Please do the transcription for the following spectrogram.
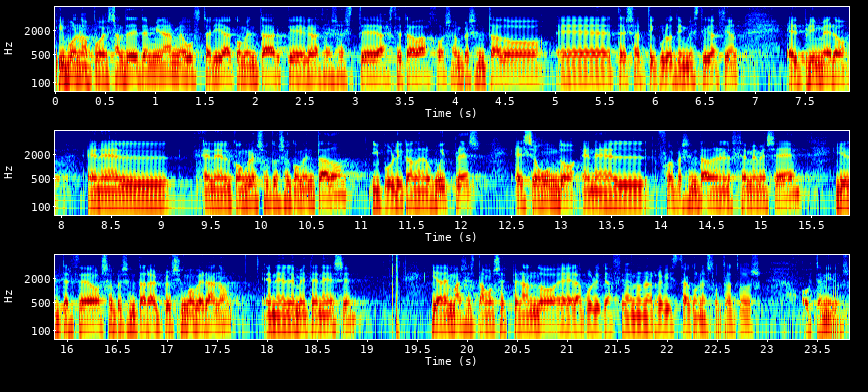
Y bueno, pues antes de terminar me gustaría comentar que gracias a este, a este trabajo se han presentado eh, tres artículos de investigación. El primero en el, en el, congreso que os he comentado y publicado en el WordPress. El segundo en el, fue presentado en el CMMSE y el tercero se presentará el próximo verano en el MTNS. Y además estamos esperando eh, la publicación en una revista con estos datos obtenidos.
